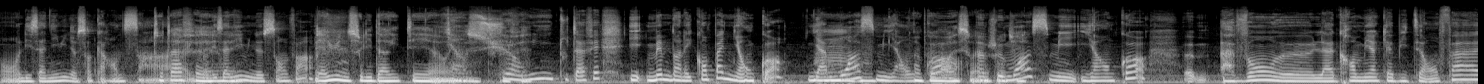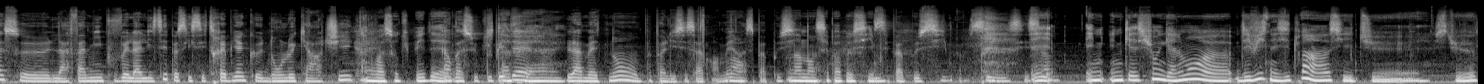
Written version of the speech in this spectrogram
dans les années 1945, Tout à fait, dans les oui. années 1920, Il y a eu une solidarité. euh, Bien ouais, sûr, oui, tout à fait. Et même dans les campagnes, il y a encore, il y a Mhm. moins, mais il y a encore, Un peu moins, ouais, un peu aujourd'hui. moins, mais il y a encore, euh, avant, euh, la grand-mère qui habitait en face, euh, la famille pouvait la laisser parce qu'il sait très bien que dans le quartier, On va s'occuper d'elle. on va s'occuper d'elle. oui. Là, maintenant, on peut pas laisser sa grand-mère, c'est pas possible. Non, non, c'est pas possible. c'est pas possible. C'est ça. Une, une question également, euh, Davis, n'hésite pas hein, si, tu, si tu veux.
